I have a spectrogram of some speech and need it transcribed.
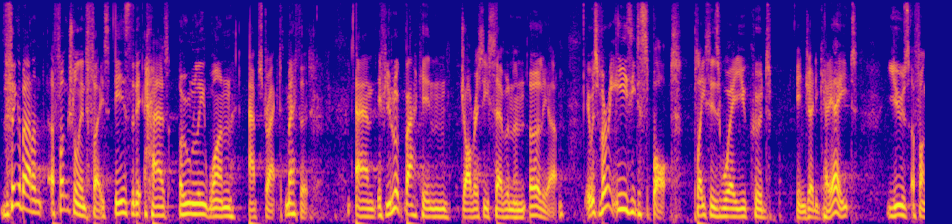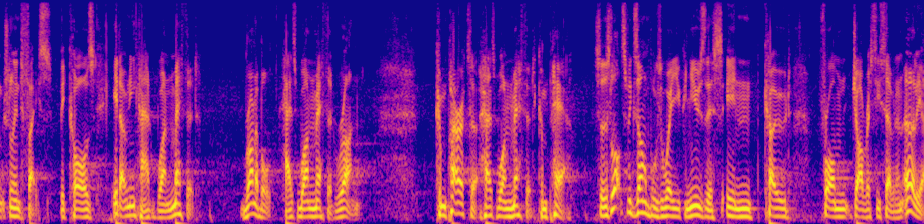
The thing about a, functional interface is that it has only one abstract method. And if you look back in Java SE7 and earlier, it was very easy to spot places where you could, in JDK8, use a functional interface because it only had one method. Runnable has one method, run. Comparator has one method, compare. So there's lots of examples where you can use this in code from Java SE7 and earlier.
